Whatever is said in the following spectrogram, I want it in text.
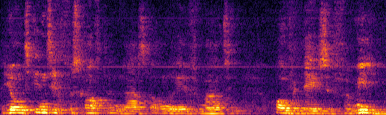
die ons inzicht verschaften, naast de andere informatie, over deze familie.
